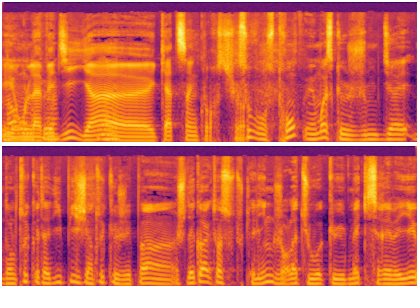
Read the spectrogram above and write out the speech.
Et Non, on l'avait euh, dit il y a euh, 4-5 courses. Tu vois. Sauf on se trompe, mais moi, ce que je me dirais, dans le truc que tu as dit, Pige, a un truc que j'ai pas. Je suis d'accord avec toi sur toutes les lignes. Genre là, tu vois que le mec, il s'est réveillé.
